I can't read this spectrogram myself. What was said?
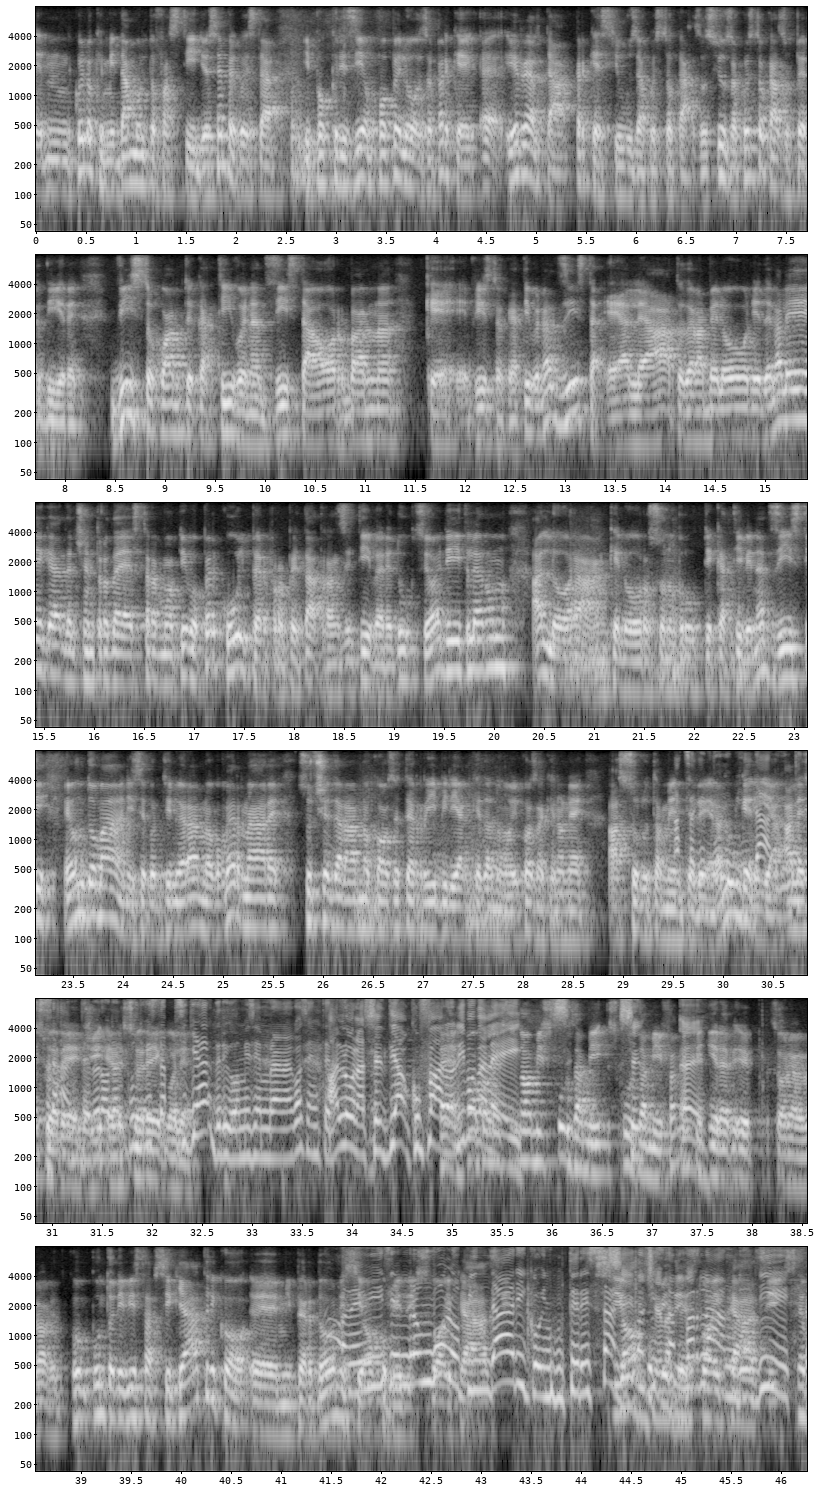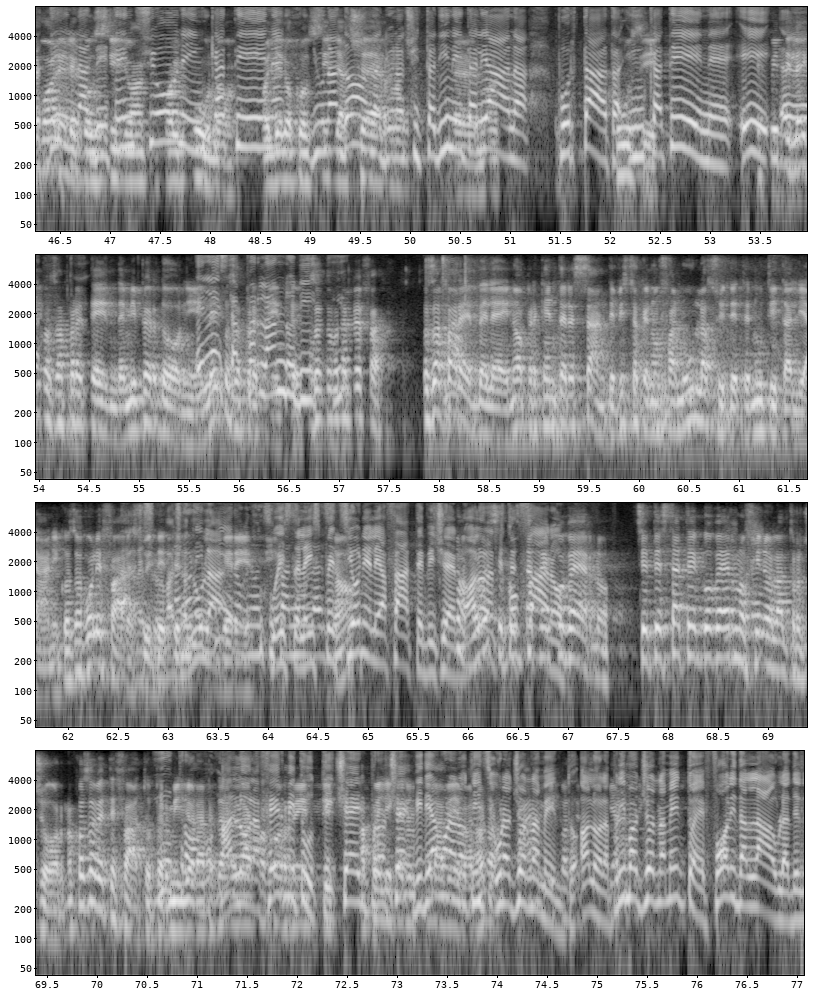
Ehm, quello che mi dà molto fastidio è sempre questa ipocrisia un po' pelosa perché eh, in realtà perché si usa questo caso? Si usa questo caso per dire visto quanto è cattivo e nazista Orban che visto che è attivo nazista è alleato della Meloni e della Lega, del centrodestra, motivo per cui per proprietà transitiva e reductio ed Hitlerum allora anche loro sono brutti e cattivi nazisti e un domani se continueranno a governare succederanno cose terribili anche da noi, cosa che non è assolutamente vera. L'Ungheria ha le sue leggi però, e le sue regole. psichiatrico mi sembra una cosa interessante. Allora, sentiamo, Cuffaro, eh, arrivo da lei. No, mi scusami, scusami, fammi eh. finire, eh, punto di vista psichiatrico, eh, mi perdono No, si occupi Mi sembra un volo pindarico interessante, ma si sta parlando di, della detenzione in catene di una donna, di una cittadina eh, italiana portata Scusi. in catene e... e quindi lei eh, cosa pretende? Mi perdoni. E lei, lei sta parlando pretende? di... Cosa dovrebbe fare? Cosa farebbe lei? No? Perché è interessante, visto che non fa nulla sui detenuti italiani, cosa vuole fare ah, sui detenuti nulla, Queste le ispezioni no? le ha fatte Vicerno. No, allora, governo. Siete stati al governo fino all'altro giorno. Cosa avete fatto per Io migliorare trovo... Allora, fermi tutti, c'è il processo, vi diamo una notizia, un aggiornamento. Allora, primo aggiornamento è fuori dall'aula del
